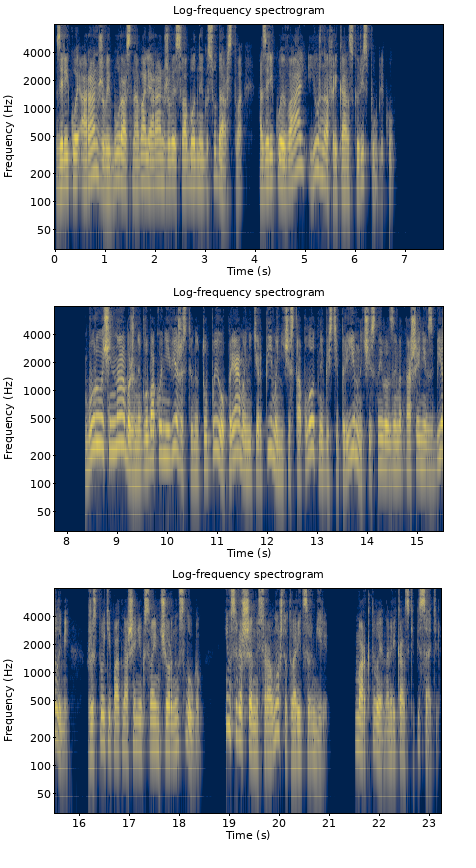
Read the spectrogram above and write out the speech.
За рекой Оранжевой буры основали Оранжевое свободное государство, а за рекой Вааль – Южноафриканскую республику. Буры очень набожны, глубоко невежественны, тупы, упрямы, нетерпимы, нечистоплотны, гостеприимны, честны во взаимоотношениях с белыми – жестокий по отношению к своим черным слугам. Им совершенно все равно, что творится в мире. Марк Твен, американский писатель.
